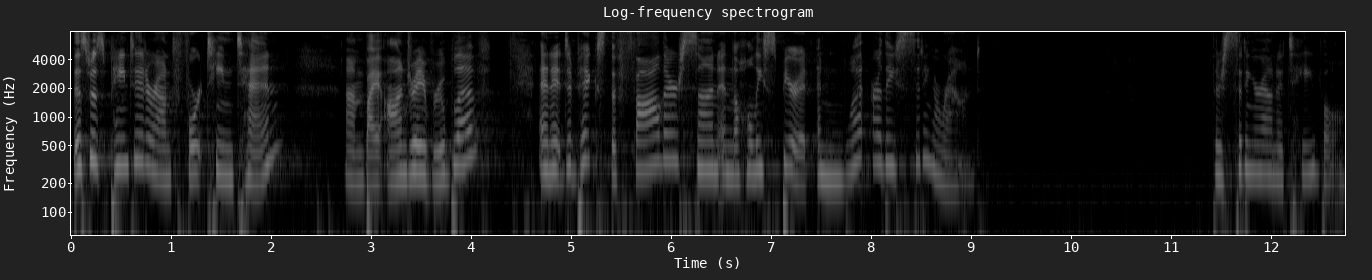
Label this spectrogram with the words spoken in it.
This was painted around 1410 um, by Andrei Rublev, and it depicts the Father, Son, and the Holy Spirit. And what are they sitting around? They're sitting around a table.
